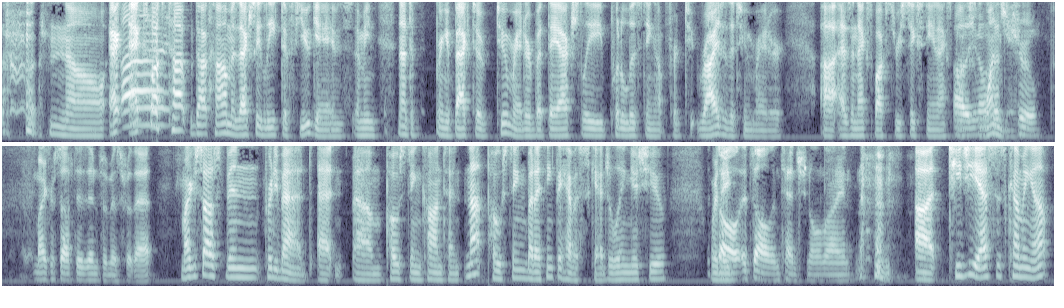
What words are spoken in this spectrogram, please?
No. X- Uh, Xbox.com has actually leaked a few games. I mean, not to bring it back to Tomb Raider, but they actually put a listing up for to- Rise of the Tomb Raider uh, as an Xbox 360 and Xbox you know One that's game. true. Microsoft is infamous for that. Microsoft's been pretty bad at um, posting content. Not posting, but I think they have a scheduling issue where It's they all it's all intentional, Ryan. Uh, TGS is coming up,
